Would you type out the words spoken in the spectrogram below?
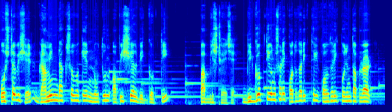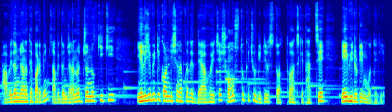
পোস্ট অফিসের গ্রামীণ ডাকসেবকের নতুন অফিসিয়াল বিজ্ঞপ্তি পাবলিশড হয়েছে। বিজ্ঞপ্তি অনুসারে কত তারিখ থেকে কত তারিখ পর্যন্ত আপনারা আবেদন জানাতে পারবেন, আবেদন জানানোর জন্য কি কি এলিজিবিলিটি কন্ডিশন আপনাদের দেওয়া হয়েছে, সমস্ত কিছু ডিটেলস তথ্য আজকে থাকছে এই ভিডিওটির মধ্যে দিয়ে।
